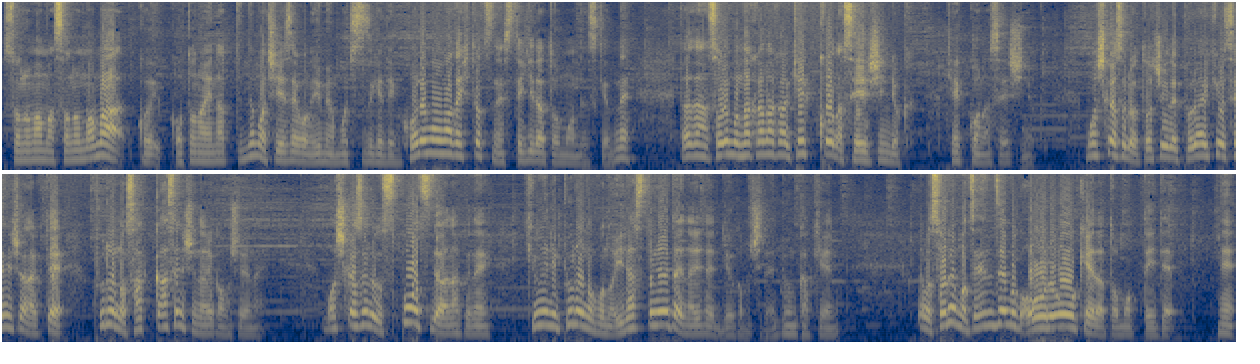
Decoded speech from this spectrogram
そのままそのままこういう大人になってでも小さい頃の夢を持ち続けていく。これもまた一つね、素敵だと思うんですけどね。ただ、それもなかなか結構な精神力。結構な精神力。もしかすると途中でプロ野球選手じゃなくて、プロのサッカー選手になるかもしれない。もしかするとスポーツではなくね、急にプロのこのイラストレーターになりたいって言うかもしれない。文化系。でもそれも全然僕オール OK だと思っていて、ね、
